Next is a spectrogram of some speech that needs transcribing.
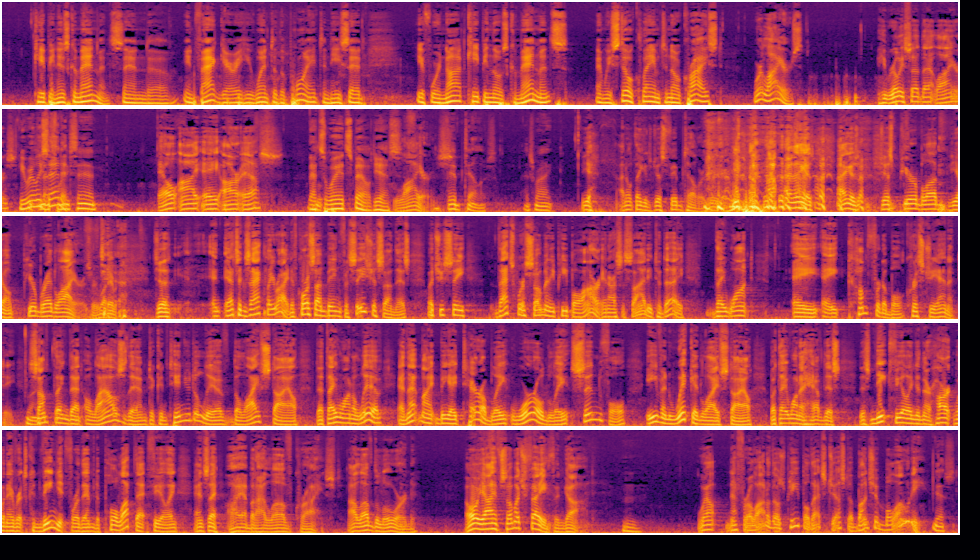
Keeping his commandments. And uh, in fact, Gary, he went to the point and he said, if we're not keeping those commandments and we still claim to know Christ, we're liars. He really said that, liars? He really That's said what it. he said. L I A R S? That's the way it's spelled, yes. Liars. Fib tellers. That's right. Yeah, I don't think it's just fib tellers either. I think it's I think it's just pure blood, you know, purebred liars or whatever. Just and that's exactly right. Of course, I'm being facetious on this, but you see, that's where so many people are in our society today. They want a, a comfortable Christianity, Right. something that allows them to continue to live the lifestyle that they want to live, and that might be a terribly worldly, sinful, even wicked lifestyle, but they want to have this, this neat feeling in their heart whenever it's convenient for them to pull up that feeling and say, Oh, yeah, but I love Christ. I love the Lord. Oh, yeah, I have so much faith in God. Hmm. Well, now for a lot of those people, that's just a bunch of baloney. Yes.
